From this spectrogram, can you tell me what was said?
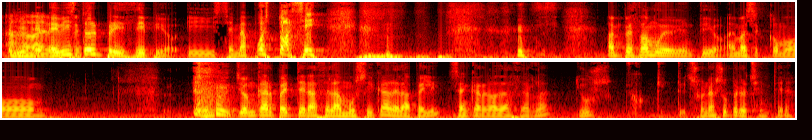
Ah, he, he- vale, he visto el principio y se me ha puesto así. ha empezado muy bien, tío. Además, como John Carpenter hace la música de la peli, se ha encargado de hacerla. Dios, que, que suena súper ochentera.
